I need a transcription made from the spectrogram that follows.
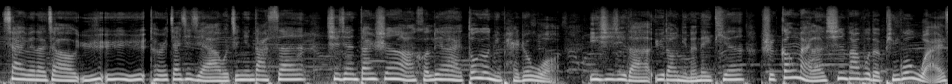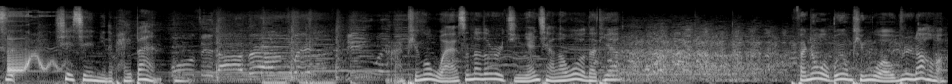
下一位呢叫鱼鱼鱼，他说：“佳期姐啊，我今年大三，期间单身啊和恋爱都有你陪着我。依稀记得遇到你的那天是刚买了新发布的苹果五 S，谢谢你的陪伴。”嗯。苹果五 S 那都是几年前了，我的天！反正我不用苹果，我不知道。啊。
